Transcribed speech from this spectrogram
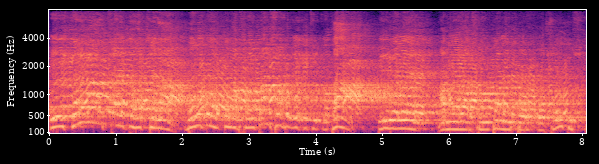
এই কালেমা উচ্চারিত হচ্ছে না। বলো তো, তোমার সন্তান সম্পর্কে কিছু কথা? তিনি বলেন, আমি আমার সন্তানের উপর অসন্তুষ্ট।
